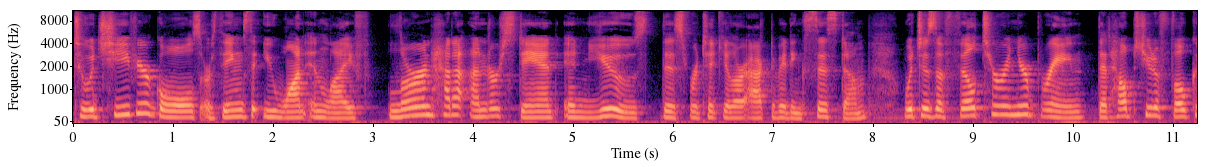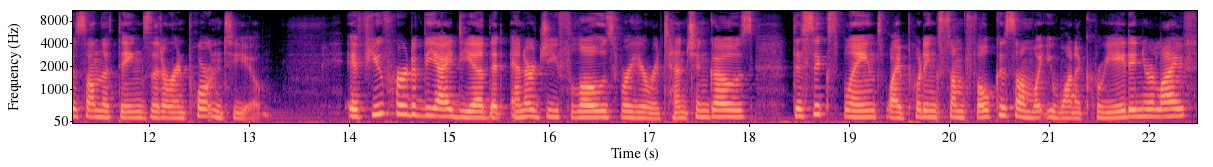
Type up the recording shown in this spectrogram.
To achieve your goals or things that you want in life, learn how to understand and use this reticular activating system, which is a filter in your brain that helps you to focus on the things that are important to you. If you've heard of the idea that energy flows where your attention goes, this explains why putting some focus on what you want to create in your life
